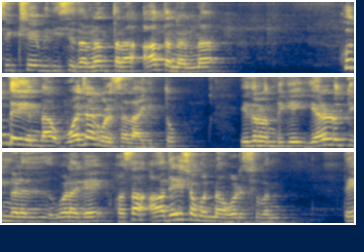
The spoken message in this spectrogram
ಶಿಕ್ಷೆ ವಿಧಿಸಿದ ನಂತರ ಆತನನ್ನು ಹುದ್ದೆಯಿಂದ ವಜಾಗೊಳಿಸಲಾಗಿತ್ತು. ಇದರೊಂದಿಗೆ ಎರಡು ತಿಂಗಳ ಒಳಗೆ ಹೊಸ ಆದೇಶವನ್ನು ಹೊರಡಿಸುವಂತೆ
